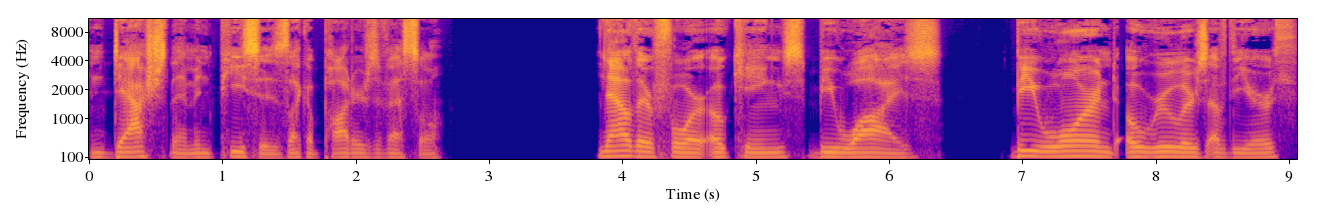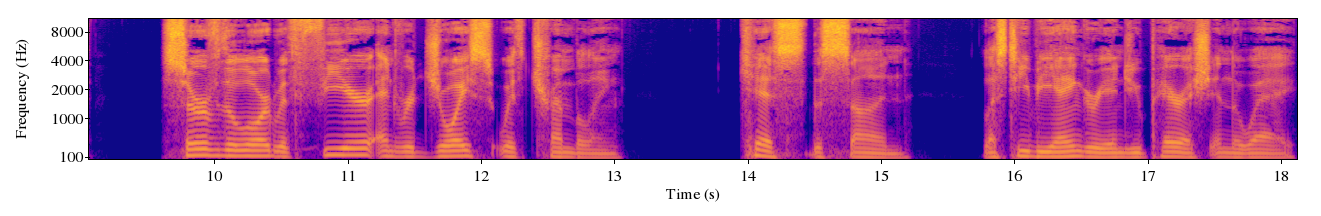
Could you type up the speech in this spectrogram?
and dash them in pieces like a potter's vessel. Now, therefore, O kings, be wise. Be warned, O rulers of the earth. Serve the Lord with fear and rejoice with trembling. Kiss the Son, lest he be angry and you perish in the way,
